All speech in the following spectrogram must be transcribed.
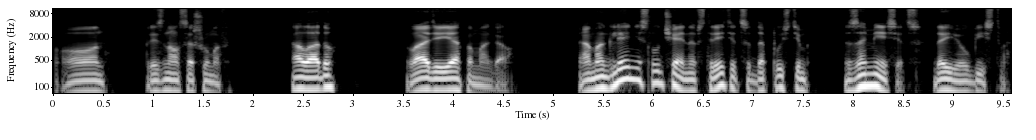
«Он», — признался Шумов. «А Ладу?» «Ладе я помогал. А могли они случайно встретиться, допустим, за месяц до ее убийства?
